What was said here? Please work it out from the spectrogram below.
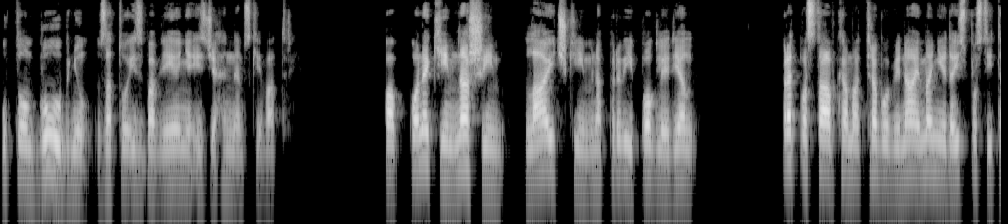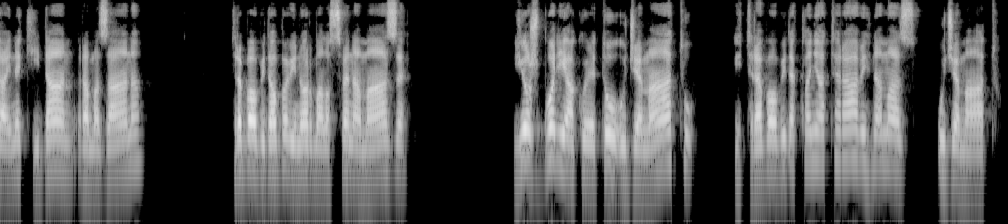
u tom bubnju za to izbavljenje iz djehennemske vatre? Pa po nekim našim laičkim na prvi pogled, jel, pretpostavkama trebao bi najmanje da isposti taj neki dan Ramazana, trebao bi da obavi normalno sve namaze, još bolje ako je to u džematu i trebao bi da klanja teravih namaz u džematu.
